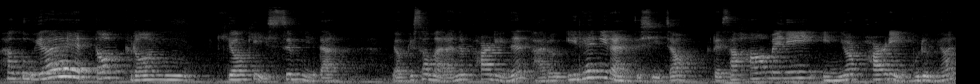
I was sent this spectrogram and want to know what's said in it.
하고 의아해했던 그런 기억이 있습니다. 여기서 말하는 party는 바로 일행이라는 뜻이죠. 그래서 how many in your party 물으면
